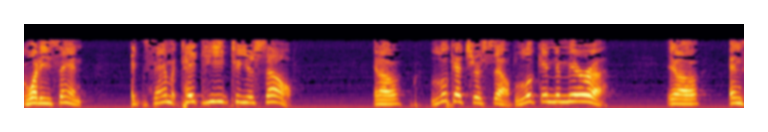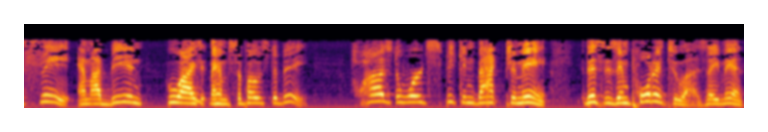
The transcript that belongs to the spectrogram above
what he's saying. Examine, take heed to yourself. You know, Look at yourself. Look in the mirror, you know, and see, am I being who I am supposed to be? How's the word speaking back to me? This is important to us. Amen.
